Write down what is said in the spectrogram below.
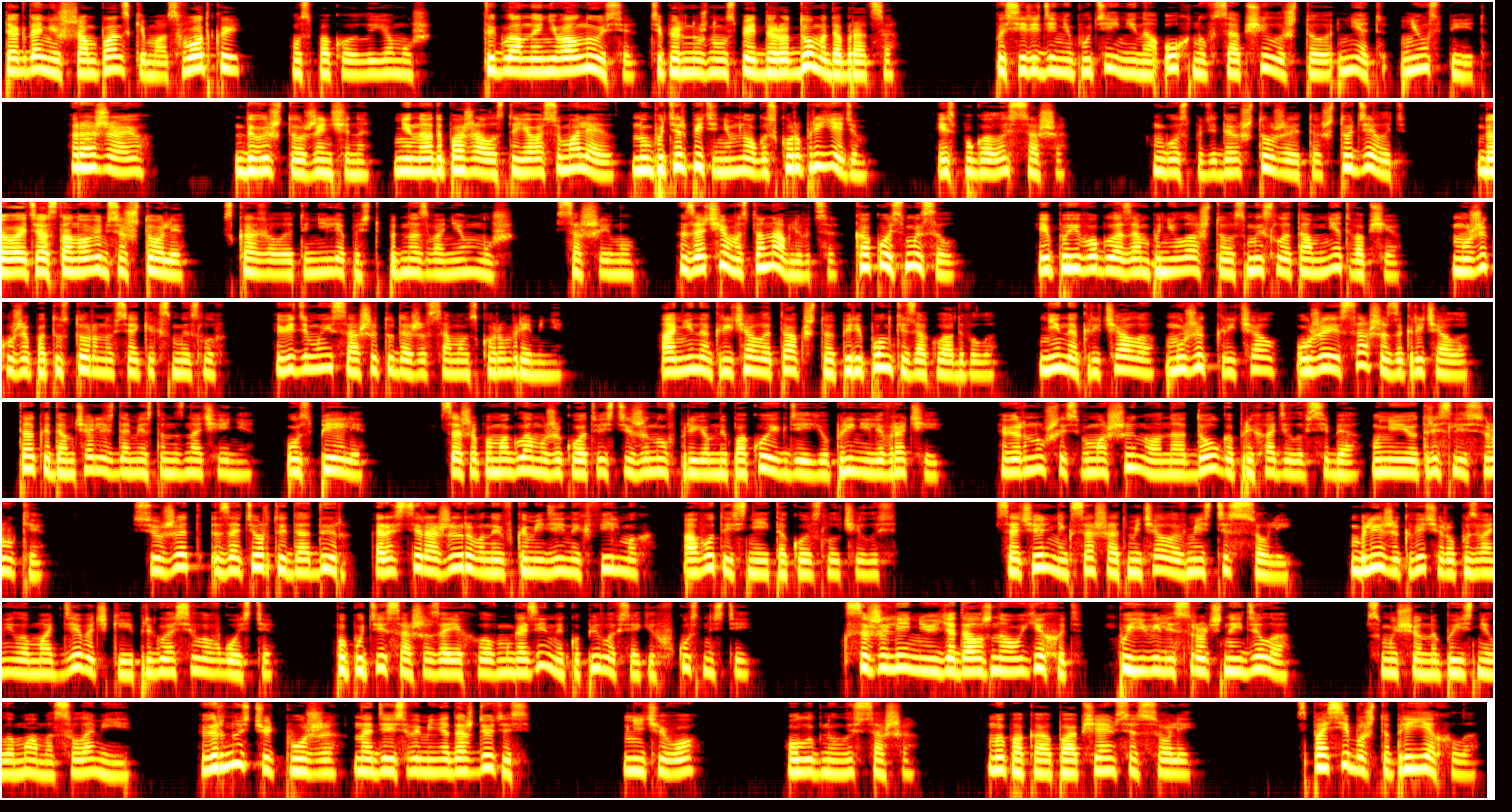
«Тогда не с шампанским, а с водкой», — успокоил ее муж. «Ты, главное, не волнуйся, теперь нужно успеть до роддома добраться». Посередине пути Нина, охнув, сообщила, что нет, не успеет. «Рожаю». «Да вы что, женщина, не надо, пожалуйста, я вас умоляю. Ну, потерпите немного, скоро приедем». Испугалась Саша. «Господи, да что же это, что делать?» «Давайте остановимся, что ли?» — сказала эта нелепость под названием муж. Саша ему. «Зачем останавливаться? Какой смысл?» И по его глазам поняла, что смысла там нет вообще. Мужик уже по ту сторону всяких смыслов. Видимо, и Саша туда же в самом скором времени. А Нина кричала так, что перепонки закладывала. Нина кричала, мужик кричал, уже и Саша закричала. Так и домчались до места назначения. Успели. Саша помогла мужику отвезти жену в приемный покой, где ее приняли врачи. Вернувшись в машину, она долго приходила в себя. У нее тряслись руки. Сюжет затертый до дыр, растиражированный в комедийных фильмах, а вот и с ней такое случилось. Сочельник Саша отмечала вместе с Солей. Ближе к вечеру позвонила мать девочки и пригласила в гости. По пути Саша заехала в магазин и купила всяких вкусностей. «К сожалению, я должна уехать. Появились срочные дела», — смущенно пояснила мама Соломеи. «Вернусь чуть позже. Надеюсь, вы меня дождетесь?» «Ничего», — улыбнулась Саша. Мы пока пообщаемся с Солей. Спасибо, что приехала,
